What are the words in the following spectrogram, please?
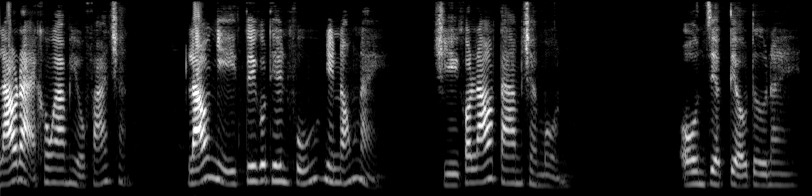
Lão đại không am hiểu phá trận. Lão nhị tuy có thiên phú nhưng nóng này Chỉ có lão tam trầm ổn Ôn diệp tiểu tử này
